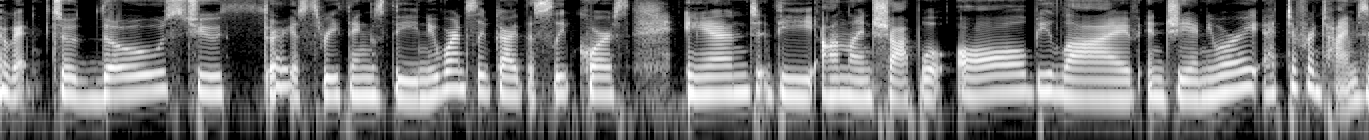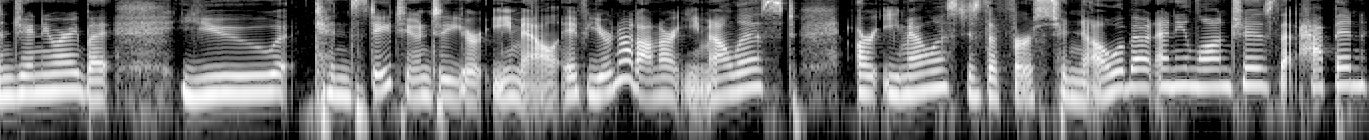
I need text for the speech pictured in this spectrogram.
Okay, so those two, I guess three things the newborn sleep guide, the sleep course, and the online shop will all be live in January at different times in January, but you can stay tuned to your email. If you're not on our email list, our email list is the first to know about any launches that happen,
